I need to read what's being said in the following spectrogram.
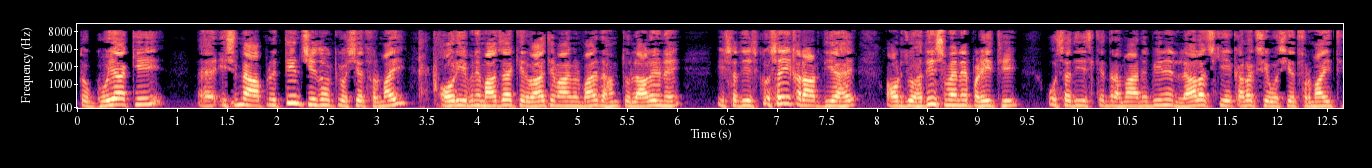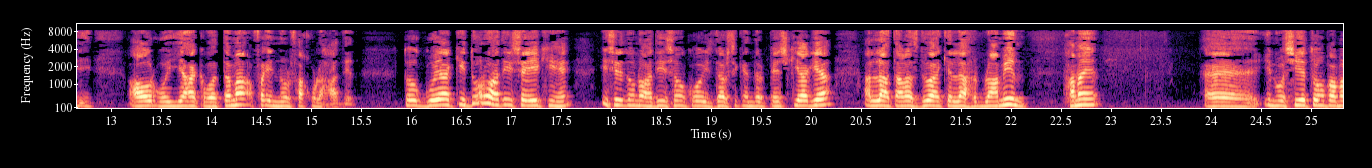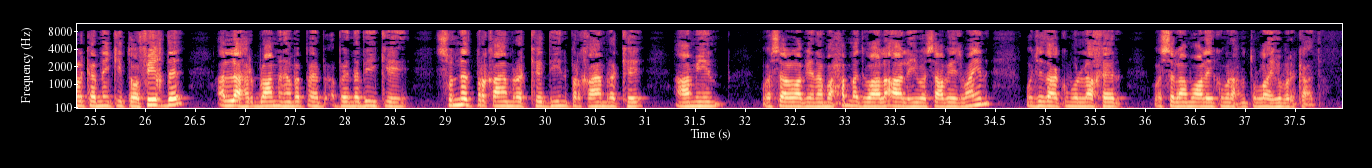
تو گویا کہ اس میں آپ نے تین چیزوں کی وصیت فرمائی۔ اور یہ ابن ماجہ کی روایت امام رحمۃ اللہ علیہ نے اس حدیث کو صحیح قرار دیا ہے۔ اور جو حدیث میں نے پڑھی تھی، اس حدیث کے اندر ہمارے نبی نے لالچ کی ایک الگ سے وصیت فرمائی تھی۔ اور وہ یا و تما فعن الفق الحادر تو گویا کی دونوں حدیثیں ایک ہی ہیں۔ اس لیے دونوں حدیثوں کو اس درس کے اندر پیش کیا گیا۔ اللہ تعالیٰ سے دعا کہ اللہ ابرامین ہمیں ان وصیتوں پر عمل کرنے کی توفیق دے۔ اللہ ابرامین ہمیں اپنے نبی کے سنت پر قائم رکھے، دین پر قائم رکھے۔ آمین۔ و صلی اللہ محمد والا علیہ وصاب اجمائن و جزاکم اللہ خیر۔ السلام علیکم و رحمۃ اللہ وبرکاتہ۔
